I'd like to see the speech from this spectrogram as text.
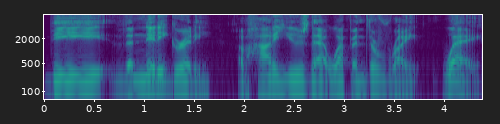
the the nitty gritty of how to use that weapon the right way.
